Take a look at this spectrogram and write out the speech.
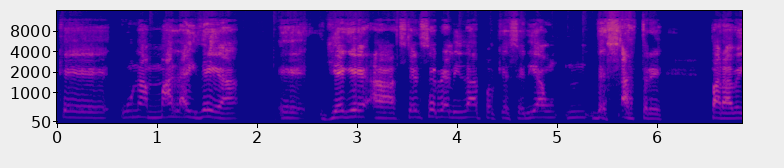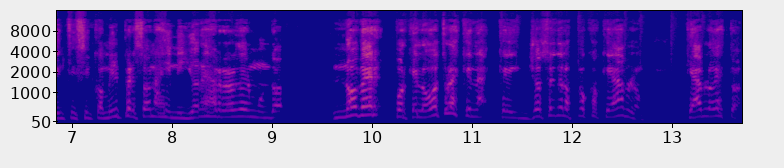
que una mala idea eh, llegue a hacerse realidad, porque sería un, desastre para 25 mil personas y millones alrededor del mundo. no ver, porque lo otro es que, que yo soy de los pocos que hablo, que hablo esto,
